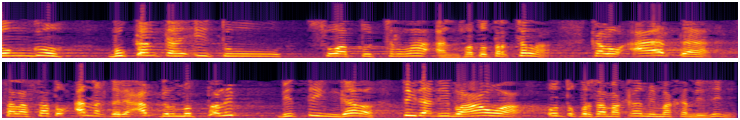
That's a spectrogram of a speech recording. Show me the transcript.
Sungguh bukankah itu suatu celaan, suatu tercela kalau ada salah satu anak dari Abdul Muttalib ditinggal, tidak dibawa untuk bersama kami makan di sini.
